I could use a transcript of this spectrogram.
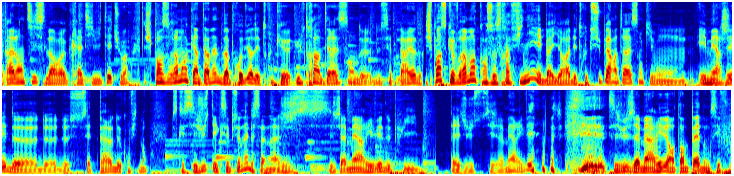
ralentissent leur euh, créativité, tu vois. Je pense vraiment qu'Internet va produire des trucs euh, ultra intéressants de, cette période. Je pense que vraiment, quand ce sera fini, eh ben, il y aura des trucs super intéressants qui vont émerger de, cette période de confinement. Parce que c'est juste exceptionnel, ça n'a jamais arrivé depuis. Ben, c'est jamais arrivé. c'est juste jamais arrivé en temps de paix, donc c'est fou.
